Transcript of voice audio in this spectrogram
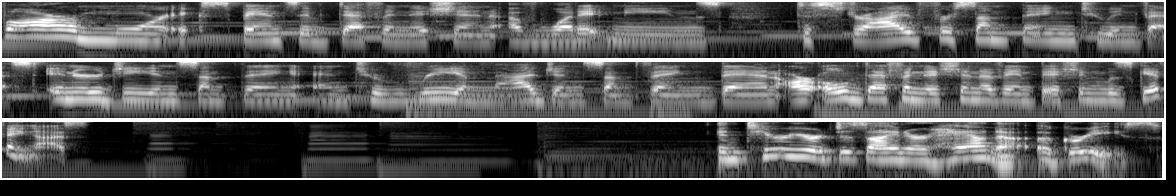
far more expansive definition of what it means to strive for something, to invest energy in something, and to reimagine something than our old definition of ambition was giving us. Interior designer Hannah agrees.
